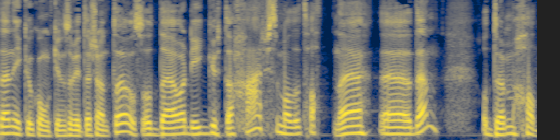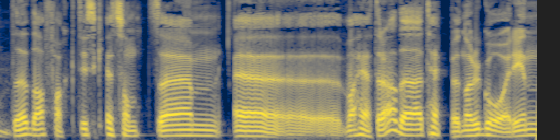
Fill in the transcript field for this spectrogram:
den gikk jo konken, så vidt jeg skjønte. Og så det var de gutta her som hadde tatt ned eh, den. Og de hadde da faktisk et sånt eh, eh, Hva heter det? Det er teppet når du går inn,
